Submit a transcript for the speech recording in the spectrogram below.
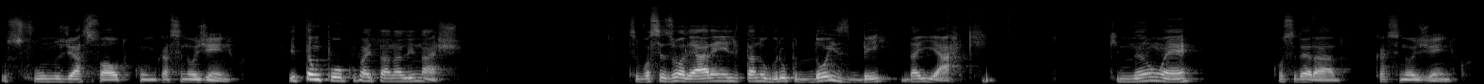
os fumos de asfalto como carcinogênico. E tampouco vai estar na Linache. Se vocês olharem, ele está no grupo 2B da IARC, que não é considerado carcinogênico.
